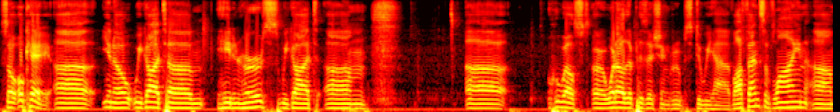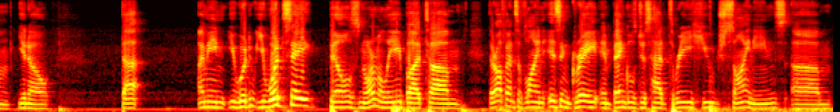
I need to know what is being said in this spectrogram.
So okay, uh, you know we got um, Hayden Hurst, we got um, uh, who else? Or uh, what other position groups do we have? Offensive line, um, you know that. I mean, you would you would say Bills normally, but um, their offensive line isn't great, and Bengals just had three huge signings: um,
